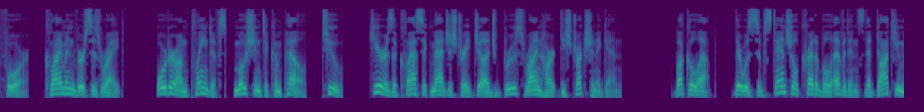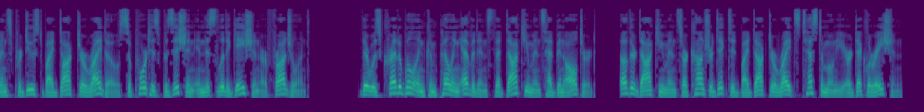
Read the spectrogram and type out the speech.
4. Kleiman versus Wright. Order on plaintiffs, motion to compel. 2. Here is a classic magistrate judge Bruce Reinhardt destruction again. Buckle up. There was substantial credible evidence that documents produced by Dr. Wrighto support his position in this litigation are fraudulent. There was credible and compelling evidence that documents had been altered. Other documents are contradicted by Dr. Wright's testimony or declaration.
